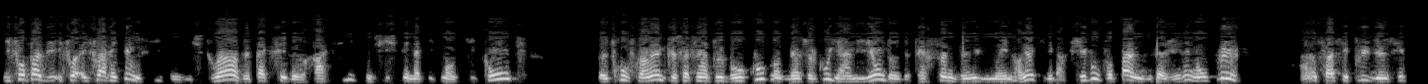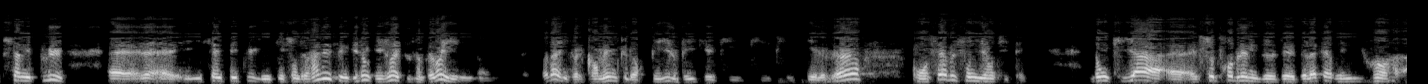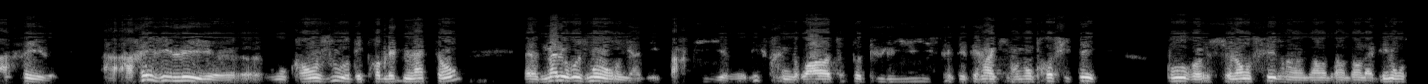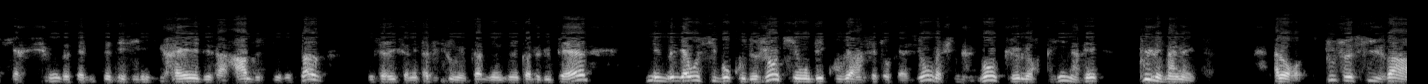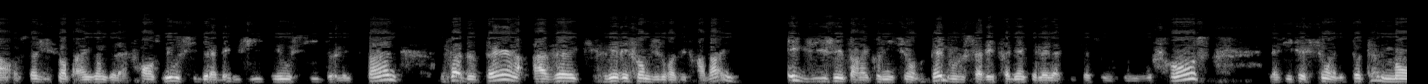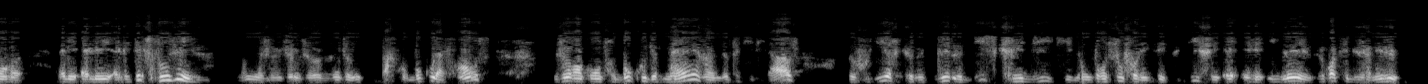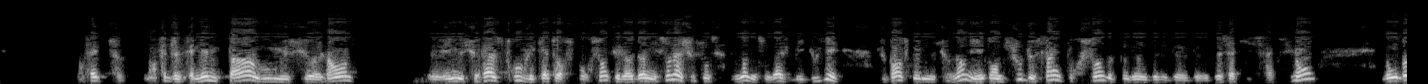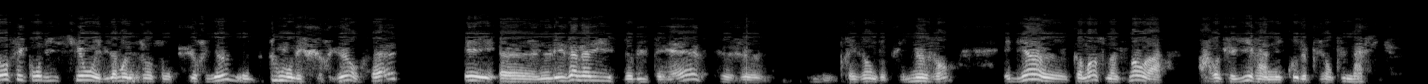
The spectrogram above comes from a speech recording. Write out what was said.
Il faut pas, il faut, arrêter aussi ces histoires de taxer de racisme systématiquement quiconque euh, trouve quand même que ça fait un peu beaucoup quand d'un seul coup il y a un million de, personnes venues du Moyen-Orient qui débarquent chez vous. Il ne faut pas exagérer non plus. Ça, plus n'est plus, euh, une question de racisme, c'est une question que les gens, tout simplement, ils, veulent quand même que leur pays, le pays qui, est le leur, conserve son identité. Donc il y a euh, ce problème de, de, de l'affaire des migrants a fait a, révélé euh, au grand jour des problèmes latents. Euh, malheureusement, il y a des partis d'extrême droite, populistes, etc., qui en ont profité pour euh, se lancer dans, dans, dans, la dénonciation de qualité des immigrés, des Arabes, de ces choses. Vous savez que ce n'est pas du tout le cas de, le de l'UPR. Mais il y a aussi beaucoup de gens qui ont découvert à cette occasion, bah, finalement, que leur pays n'avait plus les manettes. Alors, tout ceci va, s'agissant par exemple de la France, mais aussi de la Belgique, mais aussi de l'Espagne, va de pair avec les réformes du droit du travail exigées par la Commission européenne. Vous savez très bien quelle est la situation en France. La situation, elle est totalement, euh, elle est, elle est, elle est explosive. Je, je, je, parcours beaucoup la France. Je rencontre beaucoup de maires de petits villages. Je peux vous dire que le, discrédit dont on souffre l'exécutif, il est, je crois que c'est du jamais vu. En fait, en fait, je ne sais même pas où M. Hollande euh, et M. Valls trouvent les 14% que leur donnent les sondages. Ce sont certainement des sondages bidouillés. Je pense que M. Hollande est en dessous de 5% de, satisfaction. Donc dans ces conditions, évidemment, les gens sont furieux, tout le monde est furieux en fait, et euh, les analyses de l'UPR, que je présente depuis 9 ans, eh bien, euh, commencent maintenant à, recueillir un écho de plus en plus massif.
